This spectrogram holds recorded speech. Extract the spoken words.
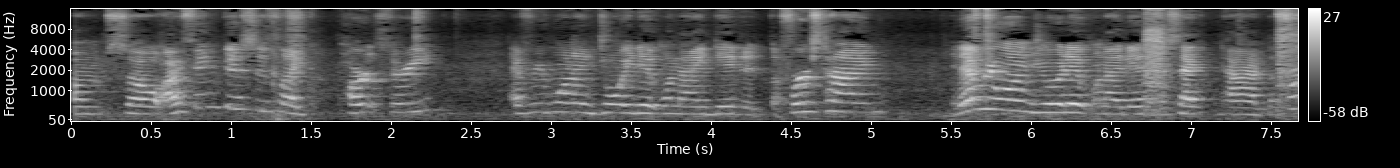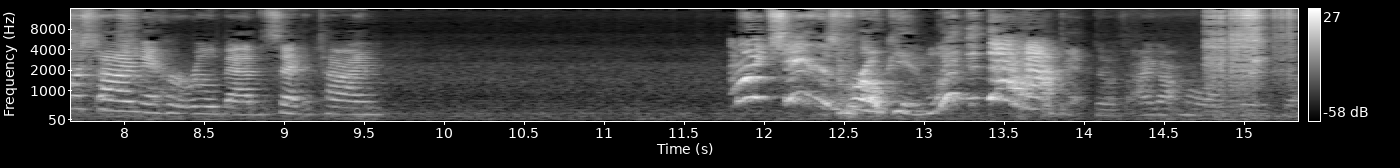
Um, so I think this is like part three. Everyone enjoyed it when I did it the first time, and everyone enjoyed it when I did it the second time. The first time it hurt really bad. The second time, my chair is broken. When did that happen? So I got more. So.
